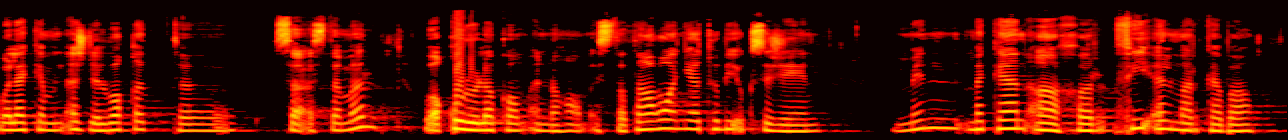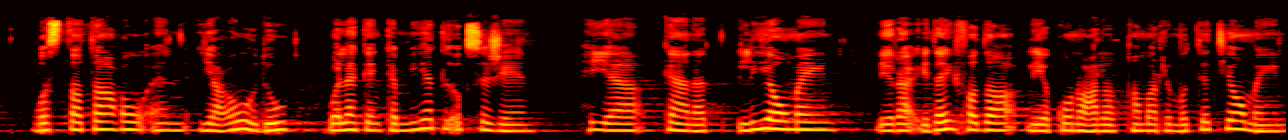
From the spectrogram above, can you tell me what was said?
ولكن من أجل الوقت آه، سأستمر وأقول لكم أنهم استطاعوا أن يأتوا بأكسجين من مكان آخر في المركبة واستطاعوا أن يعودوا ولكن كمية الأكسجين هي كانت ليومين لرائدي فضاء ليكونوا على القمر لمدة يومين.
